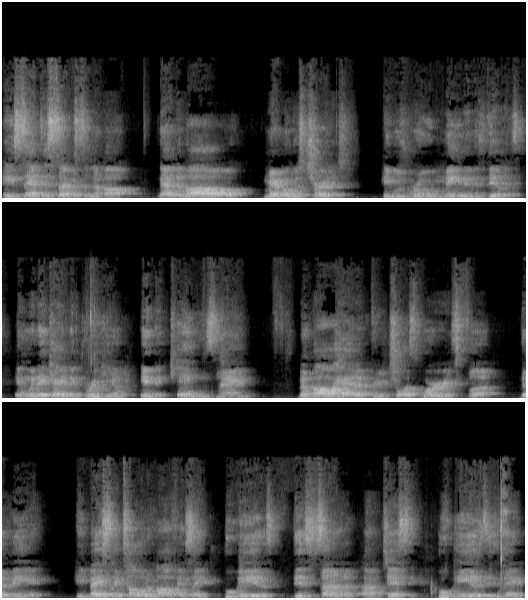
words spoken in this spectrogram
He sent this service to Nabal. Now, Nabal, remember, was churlish. He was rude, mean in his dealings. And when they came to greet him in the king's name, Nabal had a few choice words for the men. He basically told them off and said, Who is this son of um, Jesse? Who is this David?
